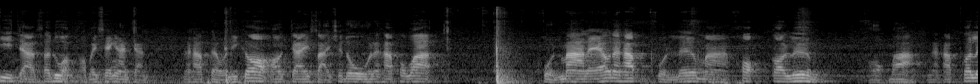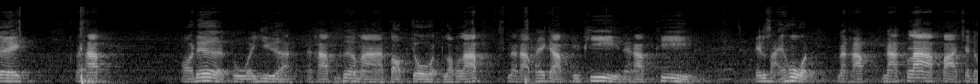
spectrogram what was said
พี่ๆจะสะดวกเอาไปใช้งานกันนะครับ แต่วันนี้ก็เอาใจสายชะโดนะครับ เพราะว่าฝนมาแล้วนะครับฝนเริ่มมาคอกก็เริ่ม ออกบ้างนะครับ ก็เลยนะครับออเดอร์ตัวเหยื่อนะครับ เพื่อมาตอบโจทย์รองรับนะครับ ให้กับพี่ๆนะครับที่เป็นสายโหดนะครับ นักล่าปลาชะโด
